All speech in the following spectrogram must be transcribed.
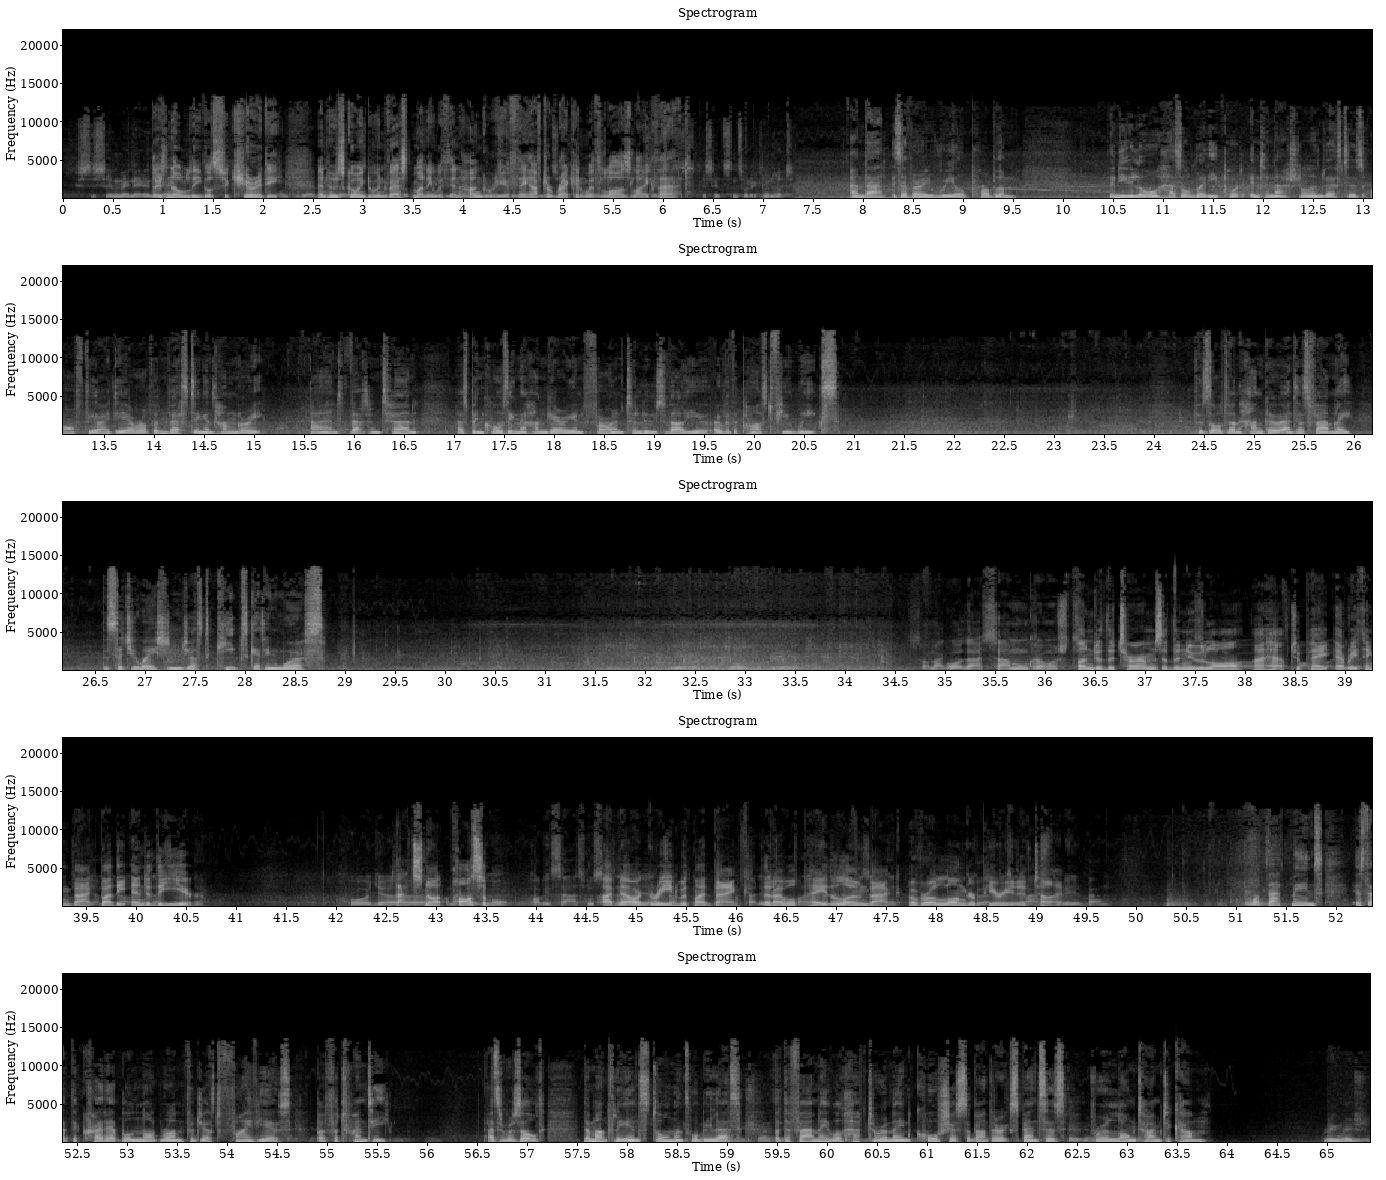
There's no legal security, and who's going to invest money within Hungary if they have to reckon with laws like that? And that is a very real problem. The new law has already put international investors off the idea of investing in Hungary. And that in turn has been causing the Hungarian forint to lose value over the past few weeks. For Zoltan Hanko and his family, the situation just keeps getting worse. Under the terms of the new law, I have to pay everything back by the end of the year. That's not possible. I've now agreed with my bank that I will pay the loan back over a longer period of time. What that means is that the credit will not run for just five years, but for 20. As a result, the monthly installments will be less, but the family will have to remain cautious about their expenses for a long time to come. English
